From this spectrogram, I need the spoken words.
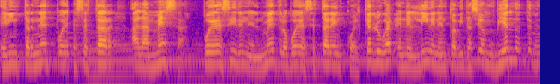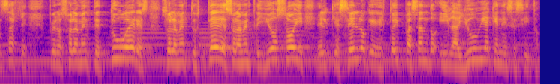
En internet puedes estar a la mesa, puedes ir en el metro, puedes estar en cualquier lugar, en el living, en tu habitación, viendo este mensaje, pero solamente tú eres, solamente ustedes, solamente yo soy el que sé lo que estoy pasando y la lluvia que necesito.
